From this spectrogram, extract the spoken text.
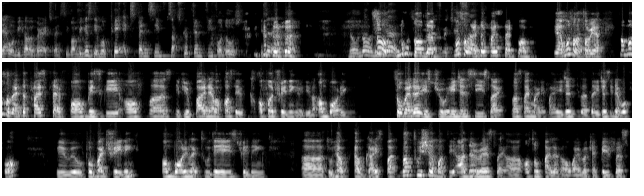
that will become a very expensive one because they will pay expensive subscription fee for those, isn't it? No, no. so that, most of you the have actually most of the five. enterprise platform yeah most of the sorry yeah. so most of the enterprise platform basically offers if you buy them of course they offer training already like onboarding so whether it's through agencies like last time my, my agent the, the agency that I work for we will provide training onboarding like two days training uh to help help guys but not too sure about the other rest like uh autopilot or whatever campaign first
